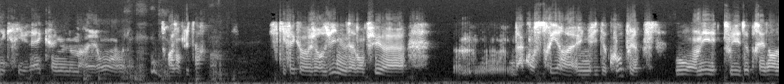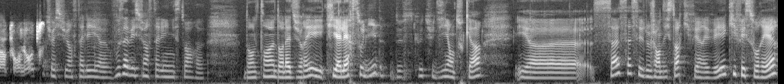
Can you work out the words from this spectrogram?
n'écrivait que nous nous marions trois ans plus tard. Ce qui fait qu'aujourd'hui, nous avons pu bah, construire une vie de couple où on est tous les deux présents l'un pour l'autre. Tu as su installer, euh, vous avez su installer une histoire euh, dans le temps, dans la durée, et qui a l'air solide de ce que tu dis en tout cas. Et euh, ça, ça c'est le genre d'histoire qui fait rêver, qui fait sourire.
